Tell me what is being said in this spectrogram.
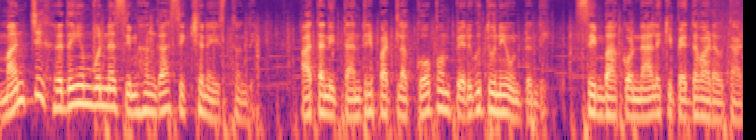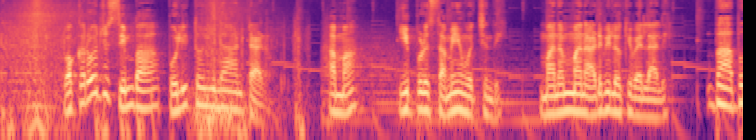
మంచి హృదయం ఉన్న సింహంగా శిక్షణ ఇస్తుంది. అతని తండ్రి పట్ల కోపం పెరుగుతూనే ఉంటుంది. సింబా కొన్నాళ్ళకి పెద్దవాడవుతాడు. ఒకరోజు సింబా పులితో ఇలా అంటాడు. అమ్మా ఇప్పుడు సమయం వచ్చింది. మనం మన అడవిలోకి వెళ్ళాలి. బాబు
